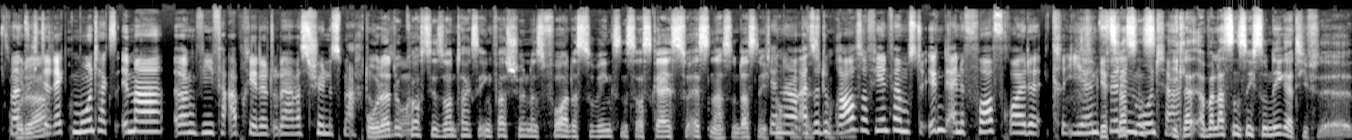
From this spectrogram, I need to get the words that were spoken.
Dass man Oder- sich direkt montags immer irgendwie verabredet oder was Schönes macht. Oder Oder, du so. kochst dir sonntags irgendwas Schönes vor, dass du wenigstens was Geiles zu essen hast und das nicht Genau, also du brauchst auf jeden Fall, musst du irgendeine Vorfreude kreieren Jetzt für den uns, Montag. ich, aber lass uns nicht so negativ äh,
